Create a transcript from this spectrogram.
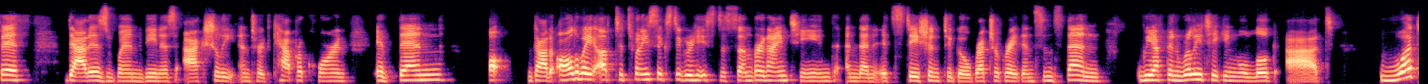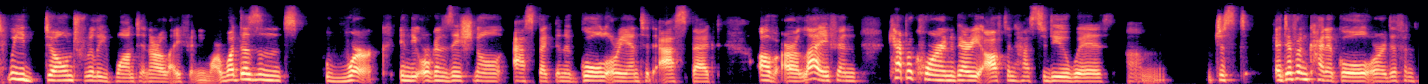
5th that is when Venus actually entered Capricorn. It then uh, got all the way up to 26 degrees December 19th, and then it's stationed to go retrograde. And since then, we have been really taking a look at what we don't really want in our life anymore, what doesn't work in the organizational aspect, in the goal oriented aspect of our life. And Capricorn very often has to do with um, just a different kind of goal or a different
